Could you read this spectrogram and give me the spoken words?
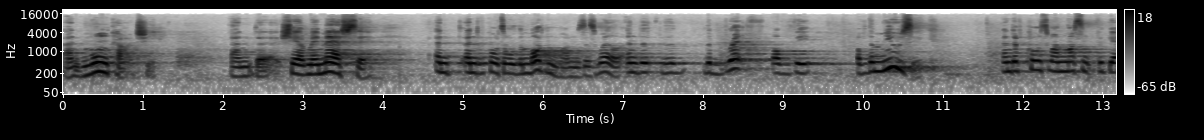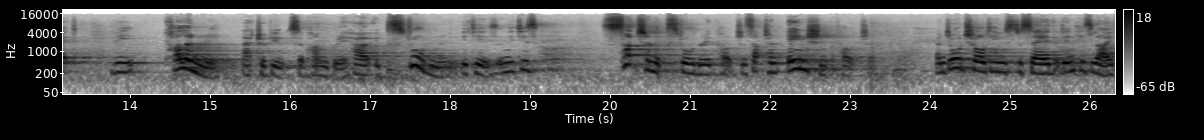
and Munkácsy and uh, and, and of course all the modern ones as well, and the, the, the breadth of the, of the music. And of course, one mustn't forget the culinary attributes of Hungary, how extraordinary it is. And it is such an extraordinary culture, such an ancient culture. And George Solti used to say that in his life,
